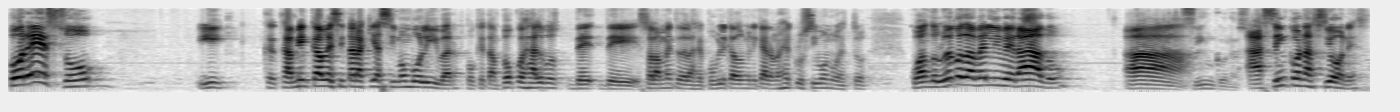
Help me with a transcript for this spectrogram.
Por eso, y también cabe citar aquí a Simón Bolívar, porque tampoco es algo de, solamente de la República Dominicana, no es exclusivo nuestro. Cuando luego de haber liberado a cinco naciones, a cinco naciones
